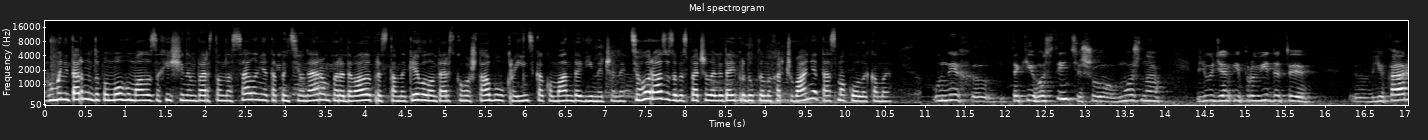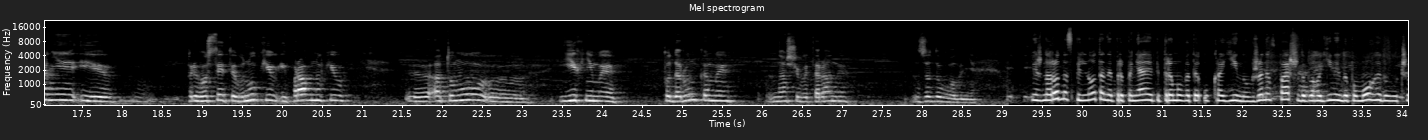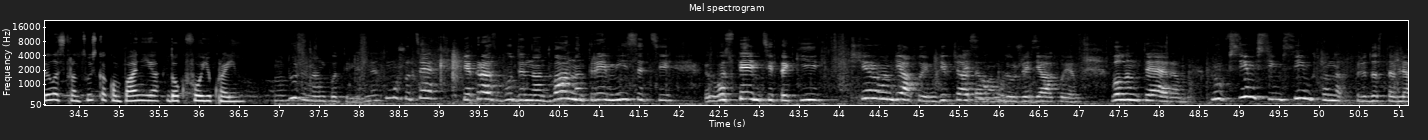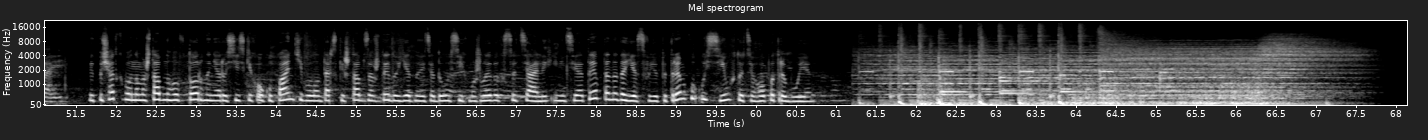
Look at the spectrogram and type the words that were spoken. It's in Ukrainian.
Гуманітарну допомогу малозахищеним верствам населення та пенсіонерам передавали представники волонтерського штабу Українська команда Вінничини. Цього разу забезпечили людей продуктами харчування та смаколиками. У них е, такі гостинці, що можна людям і провідати е, в лікарні, і е, пригостити внуків і правнуків, а тому їхніми подарунками наші ветерани задоволені. Міжнародна спільнота не припиняє підтримувати Україну. Вже не вперше до благодійної допомоги долучилась французька компанія Dog for Ukraine. Ну, дуже нам потрібне, тому що це якраз буде на 2-3 місяці гостинці такі. Щиро вам дякуємо, дівчата вам дуже дякуємо, волонтерам, ну всім, всім, всім, хто предоставляє. Від початку повномасштабного вторгнення російських окупантів волонтерський штаб завжди доєднується до усіх можливих соціальних ініціатив та надає свою підтримку усім, хто цього потребує.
